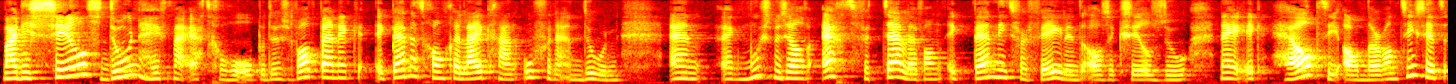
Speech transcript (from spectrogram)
Maar die sales doen heeft mij echt geholpen. Dus wat ben ik? Ik ben het gewoon gelijk gaan oefenen en doen. En ik moest mezelf echt vertellen van ik ben niet vervelend als ik sales doe. Nee, ik help die ander, want die zit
